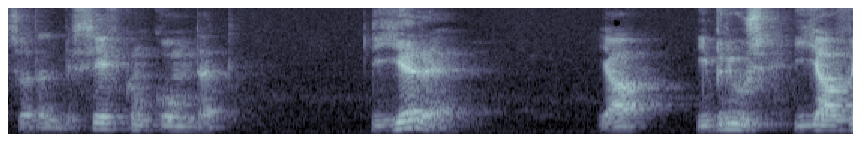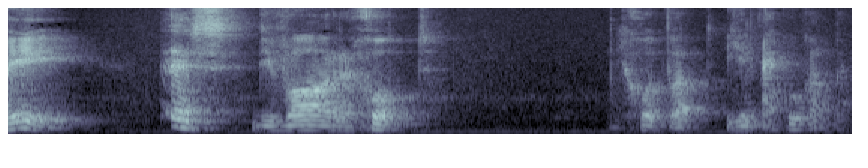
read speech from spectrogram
Sodat hulle besef kan kom dat die Here ja, Hebreëus Jahwe is die ware God. Die God wat hier ek ook aanbid.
